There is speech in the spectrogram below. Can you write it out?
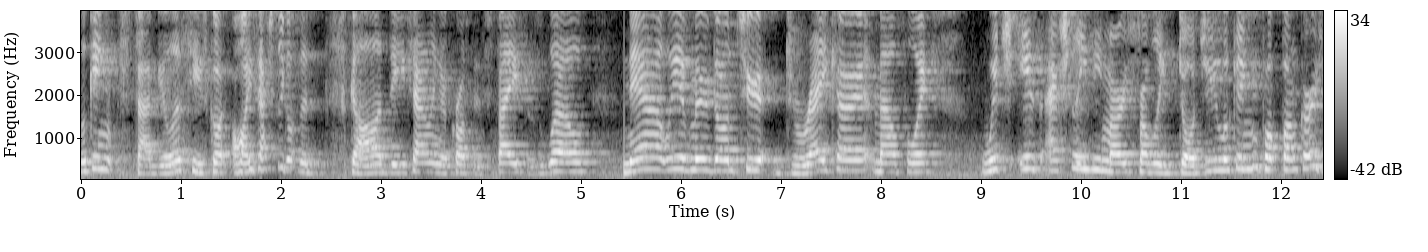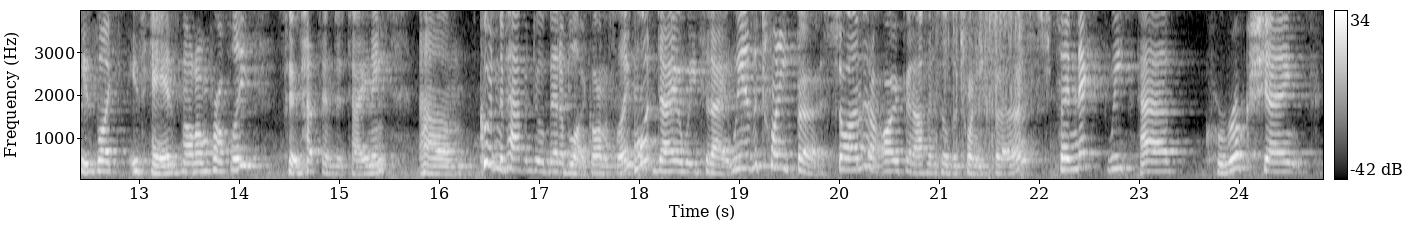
looking fabulous. He's got, oh, he's actually got the scar detailing across his face as well. Now we have moved on to Draco Malfoy which is actually the most probably dodgy looking Pop Funko. His like, his hair's not on properly, so that's entertaining. Um, couldn't have happened to a better bloke, honestly. What day are we today? We are the 21st, so I'm gonna open up until the 21st. So next we have Crookshanks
